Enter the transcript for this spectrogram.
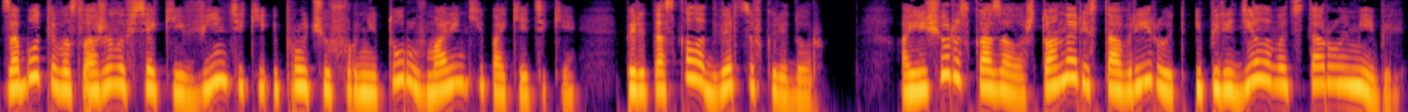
заботливо сложила всякие винтики и прочую фурнитуру в маленькие пакетики, перетаскала дверцы в коридор. А еще рассказала, что она реставрирует и переделывает старую мебель.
